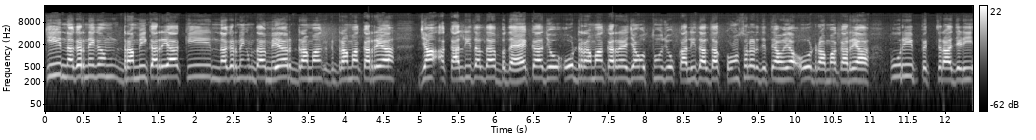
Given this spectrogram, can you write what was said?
ਕੀ ਨਗਰ ਨਿਗਮ ਡਰਾਮੀ ਕਰ ਰਿਹਾ? ਕੀ ਨਗਰ ਨਿਗਮ ਦਾ ਮੇਅਰ ਡਰਾਮਾ ਡਰਾਮਾ ਕਰ ਰਿਹਾ? ਜਾਂ ਅਕਾਲੀ ਦਲ ਦਾ ਵਿਧਾਇਕ ਆ ਜੋ ਉਹ ਡਰਾਮਾ ਕਰ ਰਿਹਾ ਜਾਂ ਉੱਥੋਂ ਜੋ ਅਕਾਲੀ ਦਲ ਦਾ ਕੌਂਸਲਰ ਜਿੱਤਿਆ ਹੋਇਆ ਉਹ ਡਰਾਮਾ ਕਰ ਰਿਹਾ। ਪੂਰੀ ਪਿਕਚਰ ਆ ਜਿਹੜੀ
